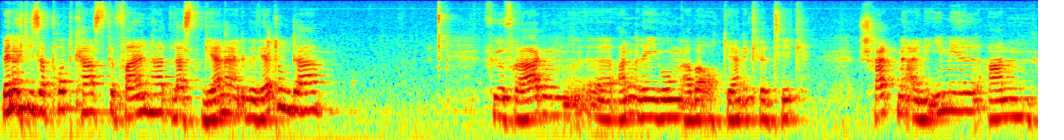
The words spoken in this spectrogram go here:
Wenn euch dieser Podcast gefallen hat, lasst gerne eine Bewertung da. Für Fragen, äh, Anregungen, aber auch gerne Kritik. Schreibt mir eine E-Mail an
